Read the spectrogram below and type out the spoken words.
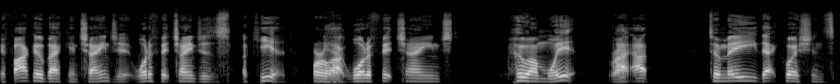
if I go back and change it, what if it changes a kid, or Yeah. like what if it changed who I'm with? Right. I, to me, that question's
